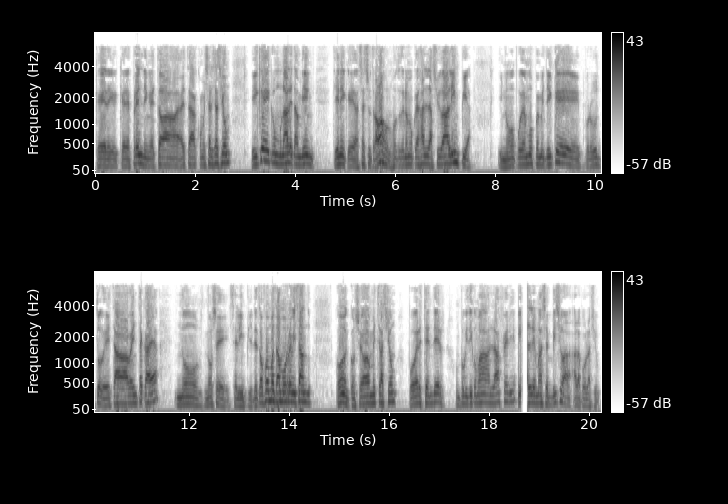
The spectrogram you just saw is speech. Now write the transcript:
que, que desprenden esta, esta comercialización y que el comunales también tiene que hacer su trabajo. Nosotros tenemos que dejar la ciudad limpia y no podemos permitir que producto de esta venta caiga no, no se, se limpie. De todas formas, estamos revisando con el Consejo de Administración poder extender un poquitico más la feria y darle más servicio a, la población.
